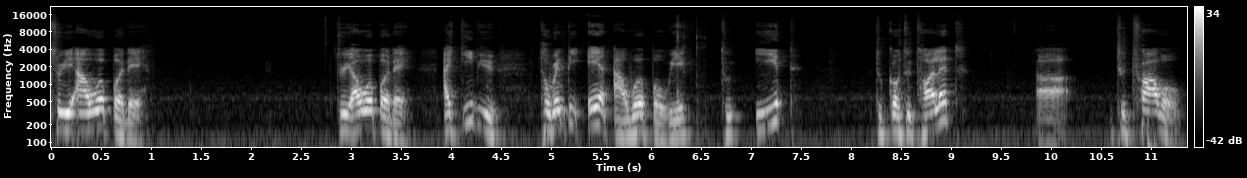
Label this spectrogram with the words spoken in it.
three hour per day. Three hour per day. I give you 28 hour per week to eat to go to toilet uh, to travel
